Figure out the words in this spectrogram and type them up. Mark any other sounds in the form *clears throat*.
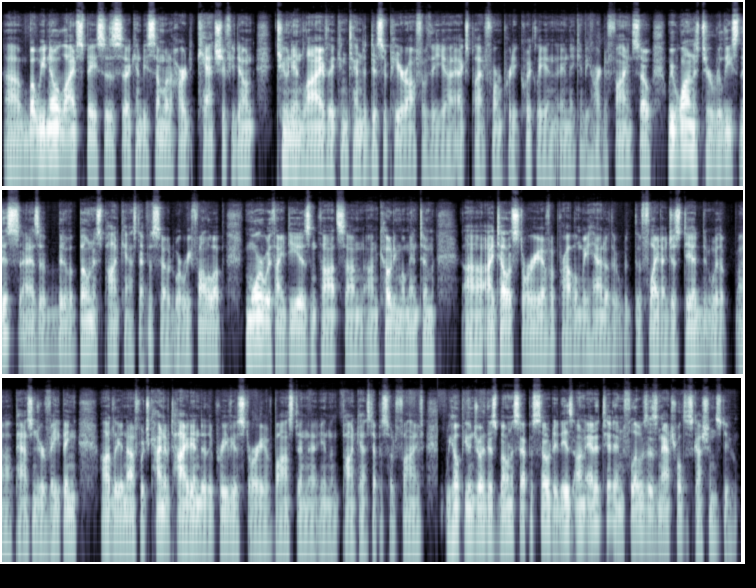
Uh, but we know live spaces uh, can be somewhat hard to catch if you don't tune in live. They can tend to disappear off of the uh, X platform pretty quickly and, and they can be hard to find. So we wanted to release this as a bit of a bonus podcast episode where we follow up more with ideas and thoughts on, on coding momentum, uh, I tell a story of a problem we had with the, with the flight I just did with a uh, passenger vaping, oddly enough, which kind of tied into the previous story of Boston in the podcast episode five. We hope you enjoy this bonus episode. It is unedited and flows as natural discussions do.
